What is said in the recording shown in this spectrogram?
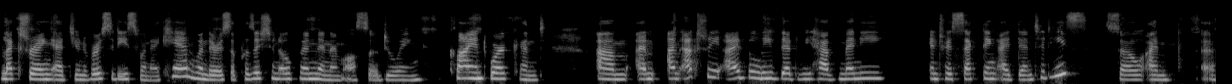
lecturing at universities when I can, when there's a position open, and I'm also doing client work. And um, I'm, I'm actually, I believe that we have many intersecting identities. So I'm a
